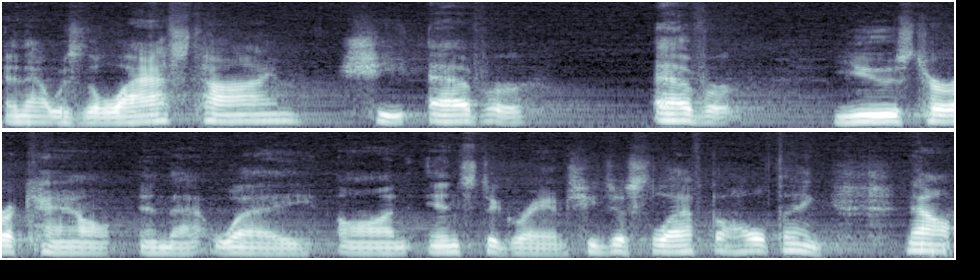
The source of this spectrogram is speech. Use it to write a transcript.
And that was the last time she ever, ever used her account in that way on Instagram. She just left the whole thing. Now,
